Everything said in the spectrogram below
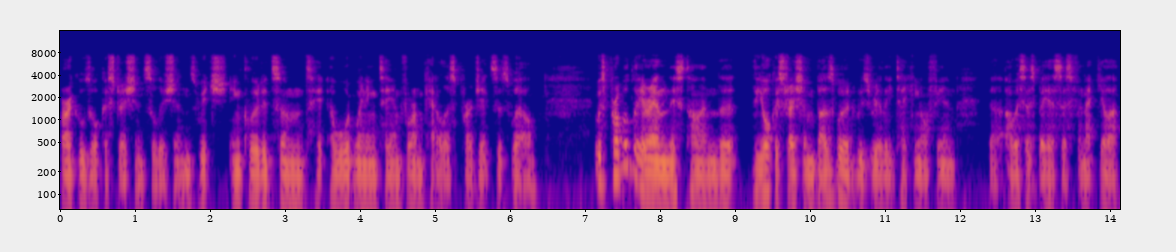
Oracle's orchestration solutions, which included some t- award winning TM Forum Catalyst projects as well. It was probably around this time that the orchestration buzzword was really taking off in the OSS BSS vernacular.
